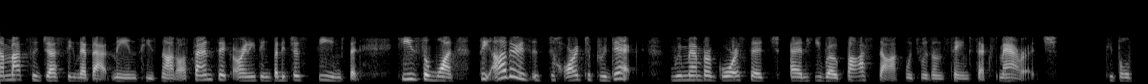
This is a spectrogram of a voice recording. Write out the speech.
I'm not suggesting that that means he's not authentic or anything, but it just seems that he's the one. The others, it's hard to predict. Remember Gorsuch, and he wrote Bostock, which was on same sex marriage people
